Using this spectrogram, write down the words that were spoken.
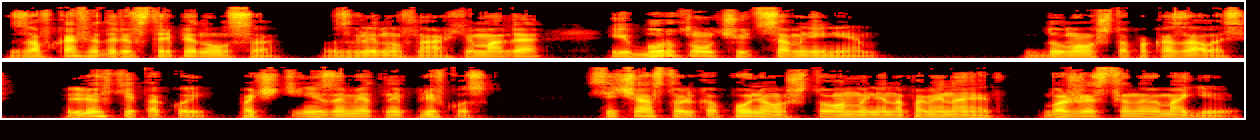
Завкафедры встрепенулся, взглянув на архимага, и буркнул чуть с сомнением. Думал, что показалось. Легкий такой, почти незаметный привкус. Сейчас только понял, что он мне напоминает. Божественную магию.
